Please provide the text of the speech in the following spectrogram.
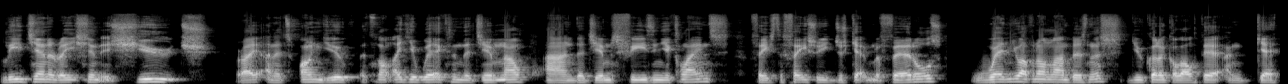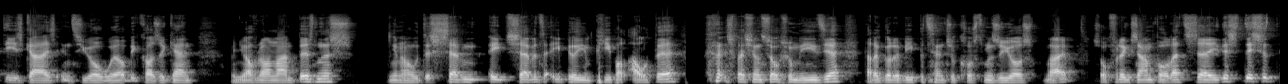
lead generation is huge. Right. And it's on you. It's not like you're working in the gym now and the gym's feeding your clients face to face, or you're just getting referrals when you have an online business, you've got to go out there and get these guys into your world because again, when you have an online business, you know, there's seven, eight, seven to eight billion people out there, especially on social media, that are going to be potential customers of yours, right? So, for example, let's say this, this is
